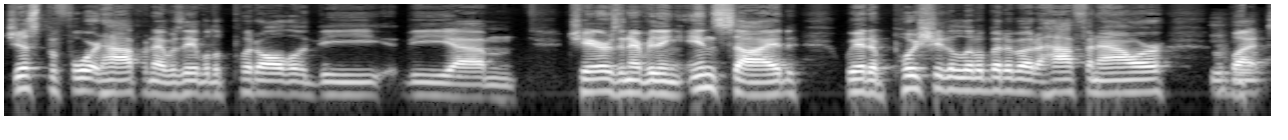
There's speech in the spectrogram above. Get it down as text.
just before it happened. I was able to put all of the the um, chairs and everything inside. We had to push it a little bit, about half an hour. Mm-hmm. But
